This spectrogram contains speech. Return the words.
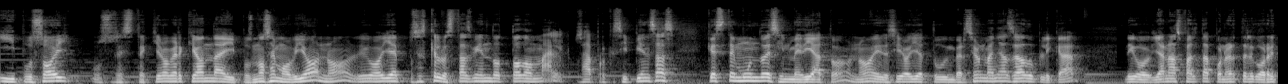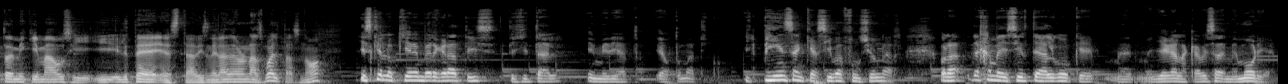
y pues hoy, pues este, quiero ver qué onda y pues no se movió, ¿no? Digo, oye, pues es que lo estás viendo todo mal. O sea, porque si piensas que este mundo es inmediato, ¿no? Y decir, oye, tu inversión mañana se va a duplicar. Digo, ya no hace falta ponerte el gorrito de Mickey Mouse y, irte este, a Disneyland a dar unas vueltas, ¿no? Y es que lo quieren ver gratis, digital, inmediato y automático. Y piensan que así va a funcionar. Ahora, déjame decirte algo que me, me llega a la cabeza de memoria.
